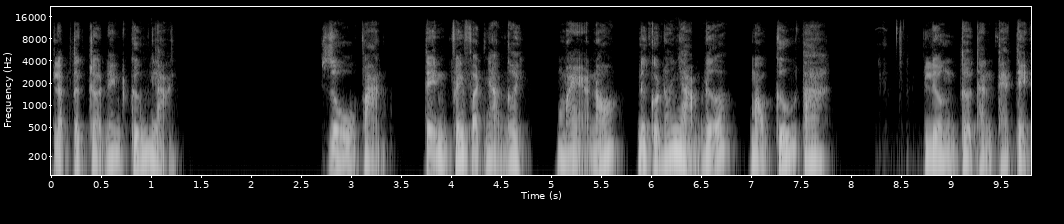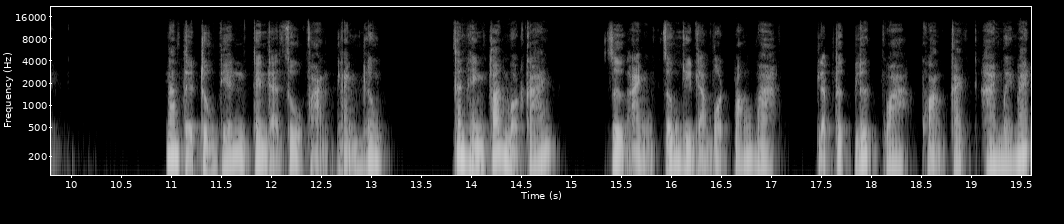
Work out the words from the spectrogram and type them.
lập tức trở nên cứng lại. Dù vạn, tên phế vật nhà ngươi, mẹ nó, đừng có nói nhảm nữa, mau cứu ta. Lương tử thần thét lên. Nam tử trung niên tên là Dù Vạn lạnh lùng. Thân hình toát một cái, dự ảnh giống như là một bóng ma, lập tức lướt qua khoảng cách 20 mét,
